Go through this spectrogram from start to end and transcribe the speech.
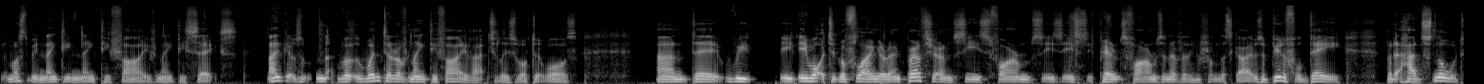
it must have been 1995, 96. I think it was w- winter of '95. Actually, is what it was. And uh, we. He, he wanted to go flying around Perthshire and see his farms, his, his parents' farms, and everything from the sky. It was a beautiful day, but it had snowed.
